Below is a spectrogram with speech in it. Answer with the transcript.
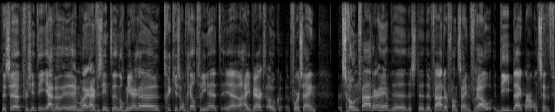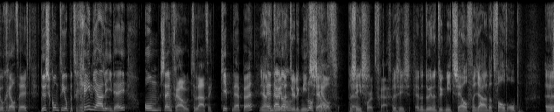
Dus eh, verzint hij, ja, dat, eh, helemaal waar. hij verzint eh, nog meer eh, trucjes om geld te verdienen. Het, ja, hij werkt ook voor zijn schoonvader, hè, de, dus de, de vader van zijn vrouw, die blijkbaar ontzettend veel geld heeft. Dus komt hij op het geniale idee om zijn vrouw te laten kidnappen. Ja, en doe daar je dan natuurlijk niet los zelf. geld eh, Precies. voor het vragen. Precies. En dat doe je natuurlijk niet zelf, want ja, dat valt op. Eh.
